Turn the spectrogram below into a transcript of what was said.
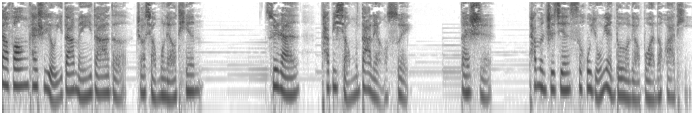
大方开始有一搭没一搭的找小木聊天，虽然他比小木大两岁，但是他们之间似乎永远都有聊不完的话题。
